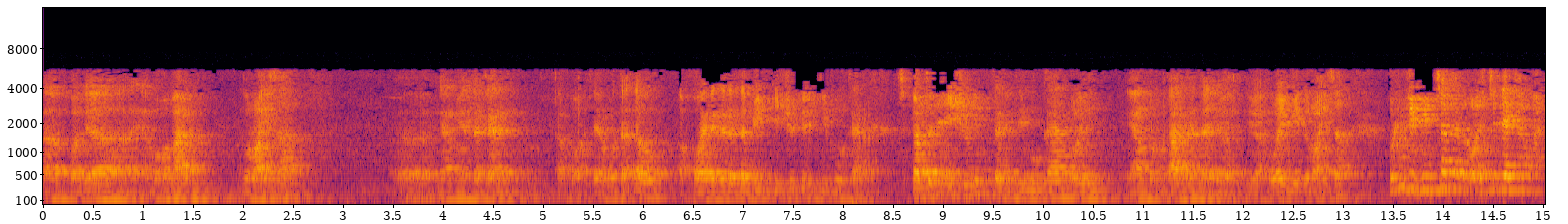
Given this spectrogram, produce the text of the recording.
uh, pada uh, Muhammad Nur Aisyah uh, yang menyatakan apa saya pun tak tahu apa yang dia kata tapi isu itu ditimbulkan. Sepatutnya isu ini bukan ditimbulkan oleh yang bertanya dan juga YB Nur Aisyah perlu dibincangkan oleh cendekiawan.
